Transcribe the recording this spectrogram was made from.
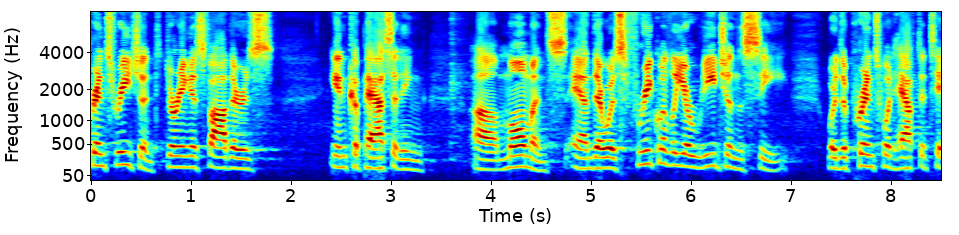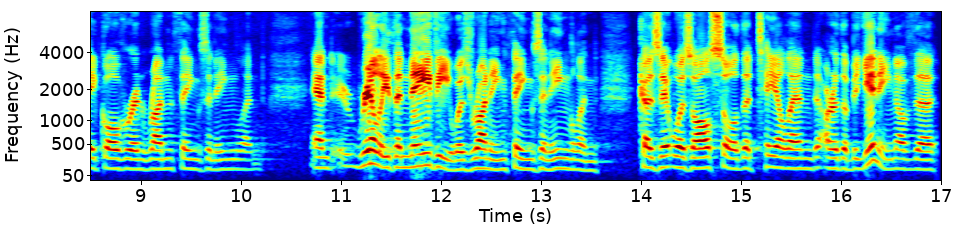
prince regent, during his father's incapacitating uh, moments. And there was frequently a regency where the prince would have to take over and run things in England. And really, the Navy was running things in England because it was also the tail end or the beginning of the,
